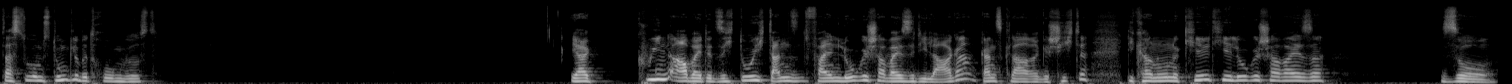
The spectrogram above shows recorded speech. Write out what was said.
Dass du ums Dunkle betrogen wirst. Ja, Queen arbeitet sich durch, dann fallen logischerweise die Lager. Ganz klare Geschichte. Die Kanone killt hier logischerweise. So.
